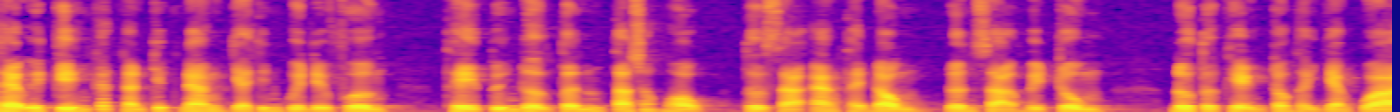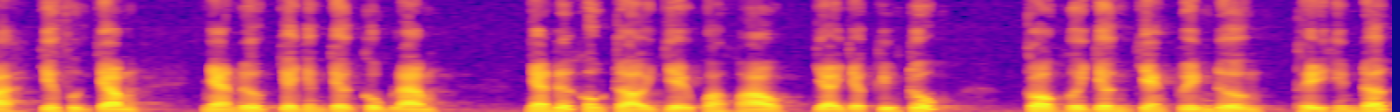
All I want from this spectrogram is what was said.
Theo ý kiến các ngành chức năng và chính quyền địa phương, thì tuyến đường tỉnh 861 từ xã An Thái Đông đến xã Mỹ Trung được thực hiện trong thời gian qua với phương châm nhà nước và nhân dân cùng làm. Nhà nước hỗ trợ về qua màu và vật kiến trúc, còn người dân gian tuyến đường thì hiến đất.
